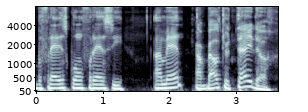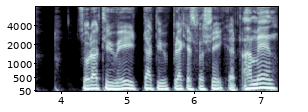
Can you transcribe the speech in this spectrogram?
bevrijdingsconferentie. Amen. Maar belt u tijdig, zodat u weet dat uw plek is verzekerd. Amen.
